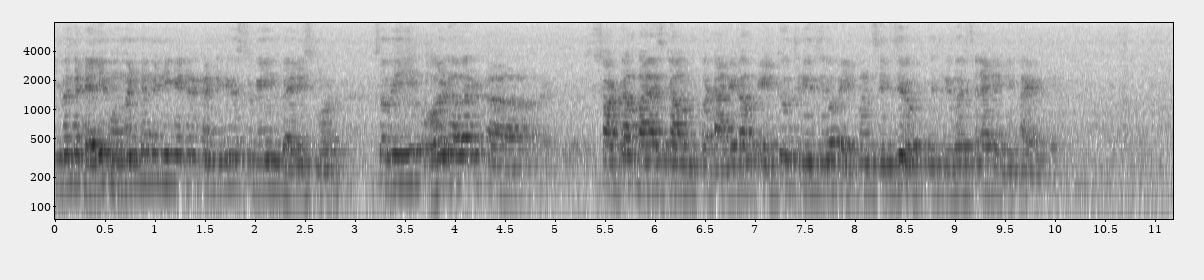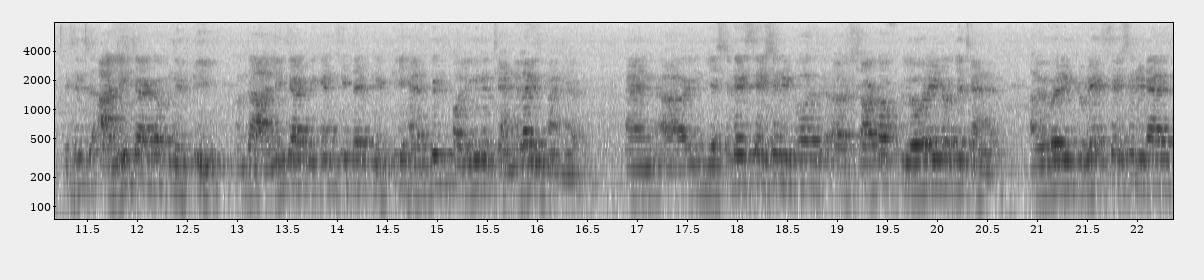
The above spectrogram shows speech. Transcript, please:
even the daily momentum indicator continues to be in bearish mode. So we hold our uh, short-term bias down for target of 8230, 8160 with reversal at 8500. This is hourly chart of Nifty. On the hourly chart, we can see that Nifty has been following in a channelized manner. And uh, in yesterday's session, it was uh, short of lower end of the channel. However, in today's session, it has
